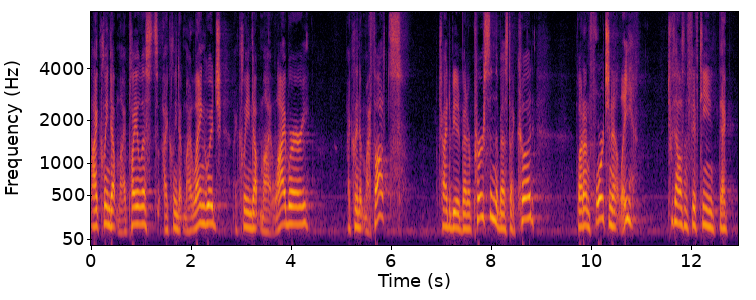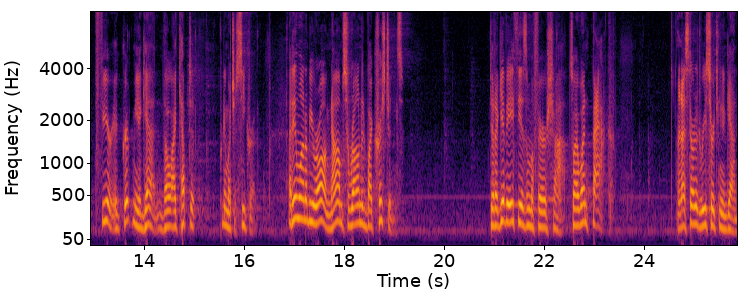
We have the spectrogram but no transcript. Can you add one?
I cleaned up my playlists, I cleaned up my language, I cleaned up my library, I cleaned up my thoughts, tried to be a better person the best I could. But unfortunately, 2015, that fear, it gripped me again, though I kept it pretty much a secret. I didn't want to be wrong. Now I'm surrounded by Christians. Did I give atheism a fair shot? So I went back and I started researching again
